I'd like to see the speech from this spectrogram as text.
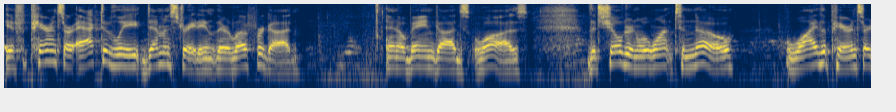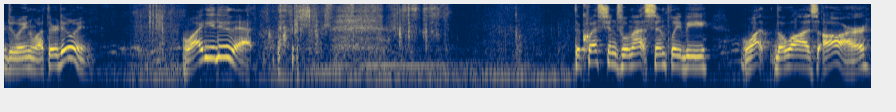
If parents are actively demonstrating their love for God and obeying God's laws, the children will want to know why the parents are doing what they're doing. Why do you do that? the questions will not simply be what the laws are,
